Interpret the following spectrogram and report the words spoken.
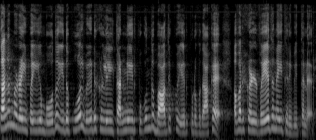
கனமழை பெய்யும் போது இதுபோல் வீடுகளில் தண்ணீர் புகுந்து பாதிப்பு ஏற்படுவதாக அவர்கள் வேதனை தெரிவித்தனர்.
